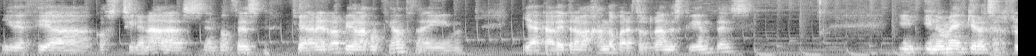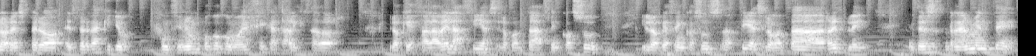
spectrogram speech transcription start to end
y decía cosas chilenadas. Entonces me gané rápido la confianza y, y acabé trabajando para estos grandes clientes. Y, y, no me quiero echar flores, pero es verdad que yo funcioné un poco como eje catalizador. Lo que Falabella hacía se lo contaba a Cencosud y lo que Cencosud hacía se lo contaba a Ripley. Entonces, realmente.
